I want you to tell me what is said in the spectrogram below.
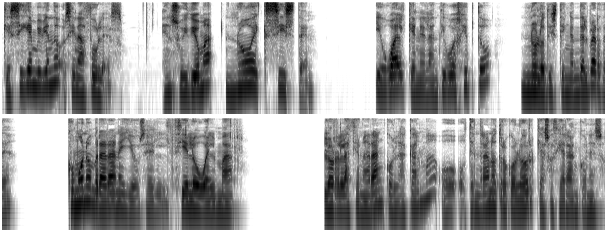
que siguen viviendo sin azules. En su idioma no existen. Igual que en el antiguo Egipto no lo distinguen del verde. ¿Cómo nombrarán ellos el cielo o el mar? ¿Lo relacionarán con la calma o, o tendrán otro color que asociarán con eso?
